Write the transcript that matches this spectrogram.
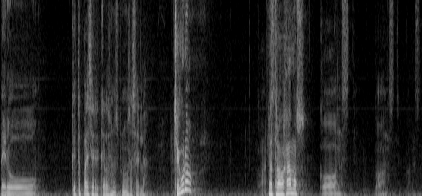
pero ¿qué te parece, Ricardo, si nos ponemos a hacerla? ¿Seguro? La trabajamos. Conste, conste, conste.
